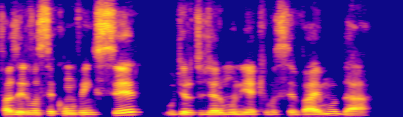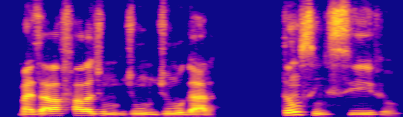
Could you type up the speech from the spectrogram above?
fazer você convencer o diretor de harmonia que você vai mudar. Mas ela fala de um, de um, de um lugar tão sensível,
